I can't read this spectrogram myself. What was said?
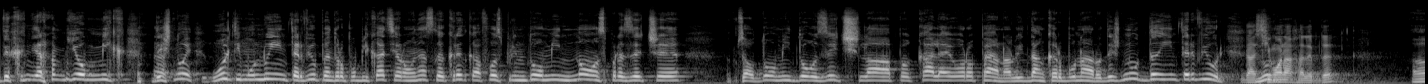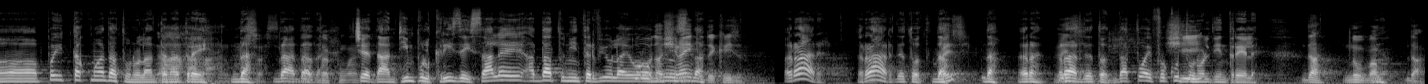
de când eram eu mic. Deci noi, ultimul lui interviu pentru o publicație românească, cred că a fost prin 2019 sau 2020 la pe calea europeană a lui Dan Cărbunaru. Deci nu dă interviuri. Dar nu... Simona Halep dă? Uh, păi acum a dat unul la Antena Aha, 3. Da, da, da, da. Acum... Ce, dar în timpul crizei sale a dat un interviu la Euronews. Nu, dar și înainte da. de criză. Rar, rar de tot. Da, Vezi? da rar, Vezi? rar de tot. Dar tu ai făcut și... unul dintre ele. Da, nu, am, da,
